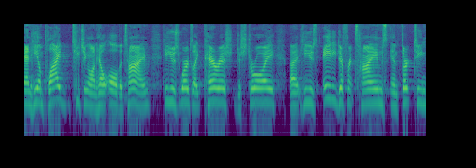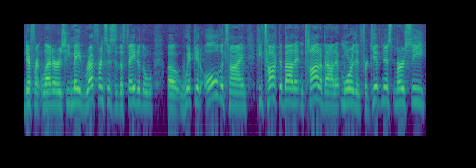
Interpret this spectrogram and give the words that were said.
and he implied teaching on hell all the time. He used words like perish, destroy. Uh, he used 80 different times in 13 different letters. He made references to the fate of the uh, wicked all the time. He talked about it and taught about it more than forgiveness, mercy,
